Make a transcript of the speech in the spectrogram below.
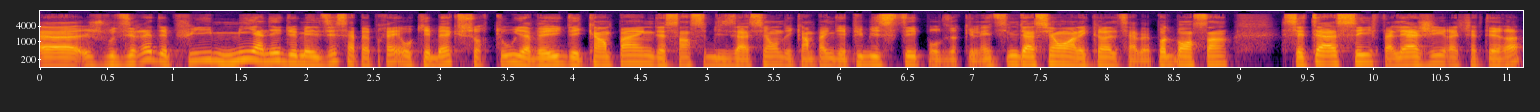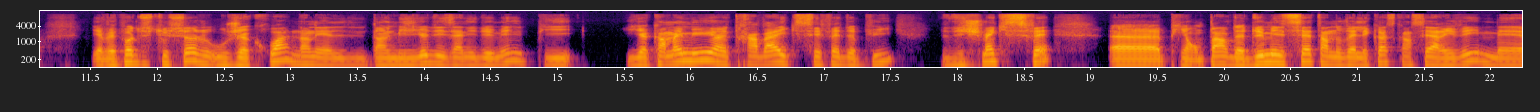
euh, je vous dirais, depuis mi-année 2010 à peu près, au Québec surtout, il y avait eu des campagnes de sensibilisation, des campagnes de publicité pour dire que l'intimidation à l'école, ça n'avait pas de bon sens, c'était assez, il fallait agir, etc. Il n'y avait pas du tout ça, où je crois, dans dans le milieu des années 2000. Puis il y a quand même eu un travail qui s'est fait depuis, du chemin qui se fait. Euh, puis on parle de 2007 en Nouvelle-Écosse quand c'est arrivé, mais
